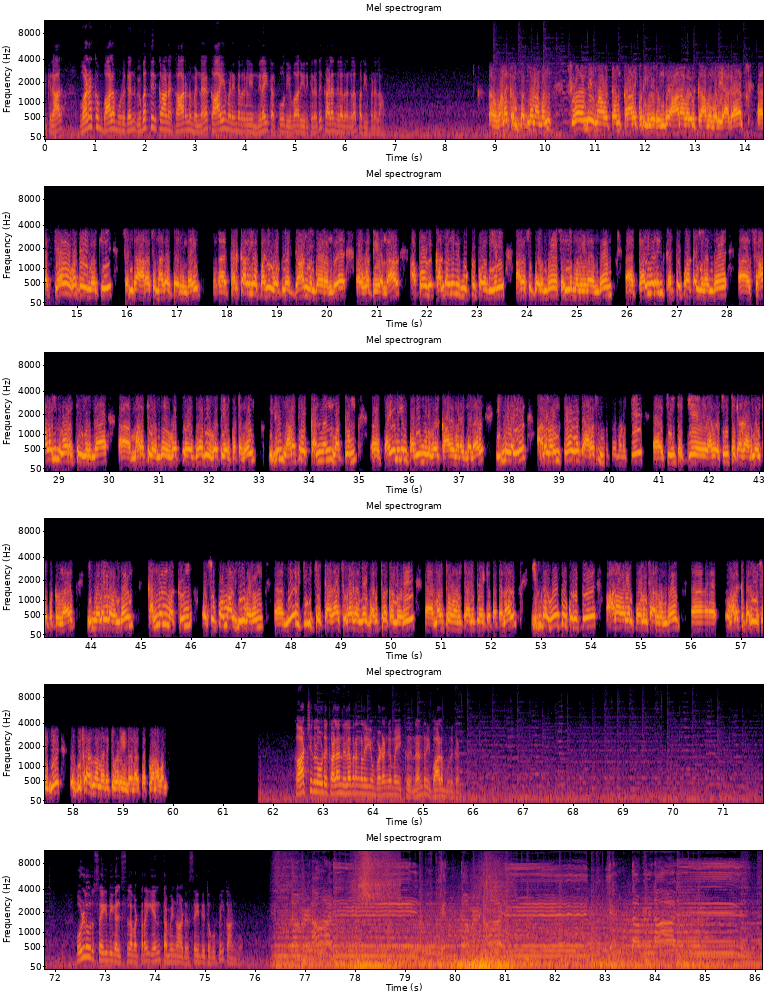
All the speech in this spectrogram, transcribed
இருக்கிறார் வணக்கம் பாலமுருகன் விபத்திற்கான காரணம் என்ன? காயமடைந்தவர்களின் நிலை தற்போது எவ்வாறு இருக்கிறது? கள நிலவரங்களை பதிவு பண்ணலாம். வணக்கம் பத்மநாபன். சிவகங்கை மாவட்டம் காரைக்குடியிலிருந்து ஆறாவது கிராமம் வழியாக தேவகோட்டையை நோக்கி சென்ற அரசு நகர் பேருந்தை தற்காலிக பணி ஓட்டுநர் ஜான் என்பவர் வந்து அஹ், ஓட்டி வந்தார். அப்போது கண்டகிரி முக்கு பகுதியில் அரசு பேருந்து செல்லும் வழியில வந்து அஹ், டிரைவரின் கட்டுப்பாட்டை இழந்து அஹ், சாலையின் ஓரத்தில் இருந்த மரத்தில் வந்து விபத்து போது விபத்து ஏற்பட்டது. இதில் நடத்துற கண்ணன் மற்றும் அஹ், பயணிகள் பதிமூணு பேர் காயமடைந்தனர். இந்நிலையில் அனைவரும் தேவகோட்டை அரசு மருத்துவமனைக்கு சிகிச்சைக்கு சிகிச்சைக்காக அனுமதிக்கப்பட்டுள்ளனர். இந்நிலையில வந்து கண்ணன் மற்றும் சுப்பம்மாள் இருவரும் மேல் சிகிச்சைக்காக சிவகங்கை மருத்துவக் கல்லூரி மருத்துவமனைக்கு அனுப்பி வைக்கப்பட்டனர். இந்த விபத்து குறித்து ஆறாவயல் போலீசார் வந்து வழக்கு பதிவு செய்து விசாரணை நடத்தி வருகின்றனர். பத்மநாபன். காட்சிகளோடு கள நிலவரங்களையும் வழங்கமைக்கு நன்றி பாலமுருகன். உள்ளூர் செய்திகள் சிலவற்றை என் தமிழ்நாடு செய்தி தொகுப்பில் காண்போம். தமிழ்நாடு.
